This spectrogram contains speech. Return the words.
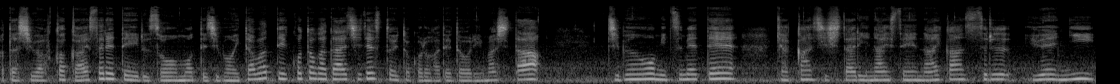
私は深く愛されているそう思って自分をいたわっていくことが大事ですというところが出ておりました。自分を見つめて客観視したり内省内観するゆえに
